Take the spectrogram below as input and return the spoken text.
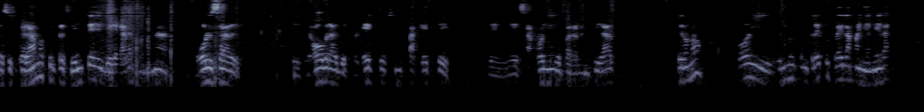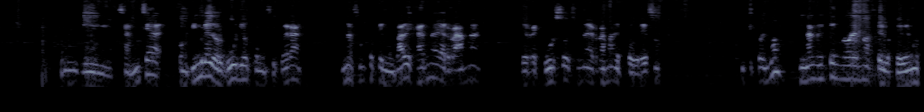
pues esperamos que el presidente llegara con una bolsa de obras, de proyectos, un paquete de, desarrollo para la entidad. Pero no, hoy es muy concreto, trae la mañanera y se anuncia con timbre de orgullo como si fuera un asunto que nos va a dejar una derrama de recursos, una derrama de progreso. Y pues no, finalmente no es más que lo que vemos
